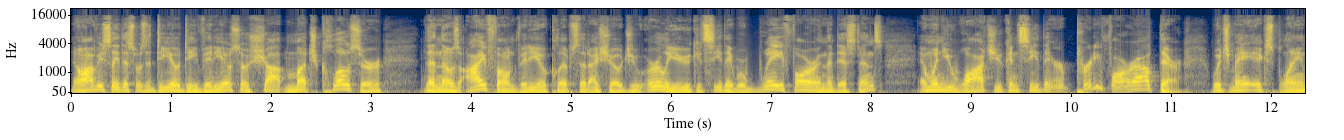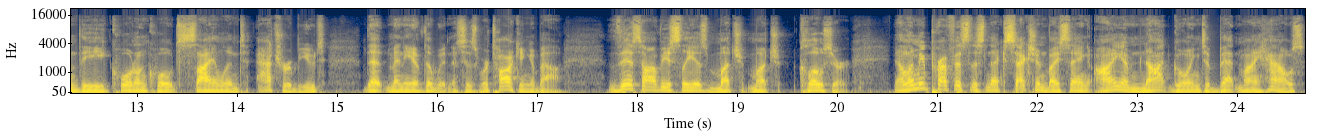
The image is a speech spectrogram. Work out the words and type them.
Now, obviously, this was a DoD video, so shot much closer than those iPhone video clips that I showed you earlier. You could see they were way far in the distance. And when you watch, you can see they're pretty far out there, which may explain the quote unquote silent attribute that many of the witnesses were talking about. This obviously is much, much closer. Now, let me preface this next section by saying I am not going to bet my house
